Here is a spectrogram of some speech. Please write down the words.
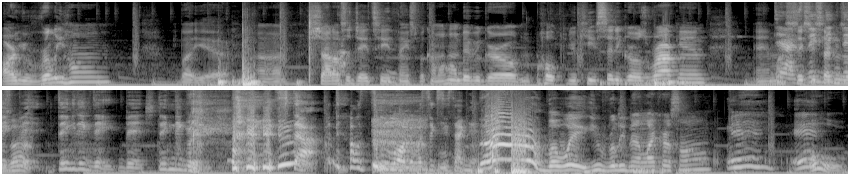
are you really home? But yeah, uh, shout out to JT. Thanks for coming home, baby girl. Hope you keep City Girls rocking. And my Yeah, 60 ding, seconds ding, is ding, up. ding, ding, ding, bitch. Ding, ding, ding. Stop. That was too long of a 60 seconds. Ah, but wait, you really didn't like her song? Eh, eh. Ooh.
